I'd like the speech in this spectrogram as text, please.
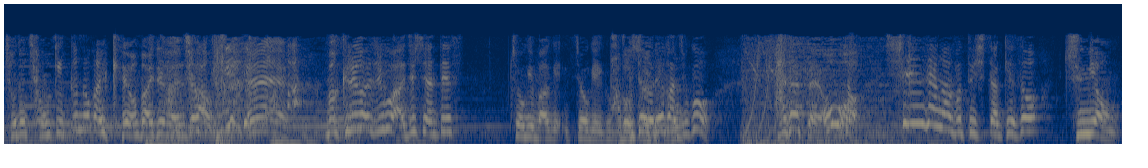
저도 장기 끊어갈게요. 막 이러면서 예, 막 그래가지고 아저씨한테 저기 막 저기 그 받았어요, 부탁을? 해가지고 받았어요. 그래서 신생아부터 시작해서 중형,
